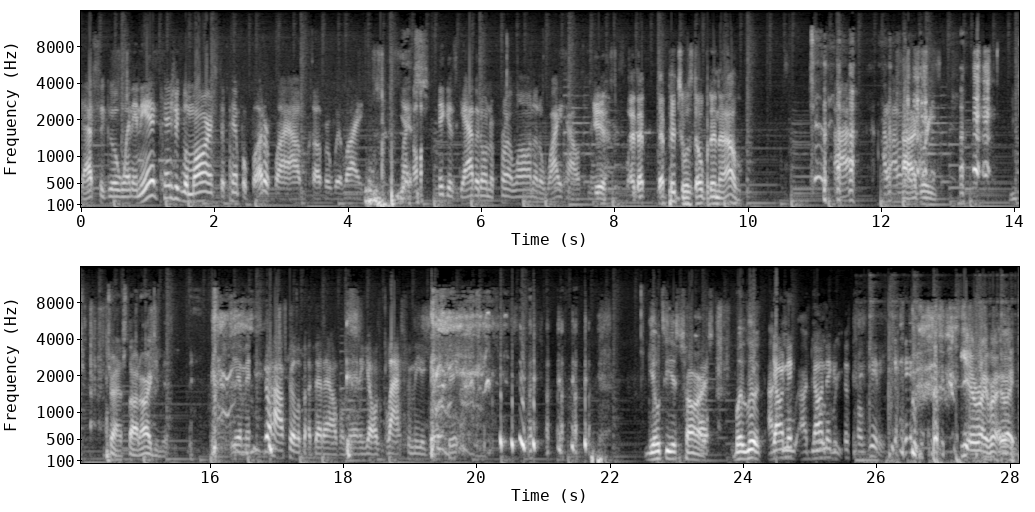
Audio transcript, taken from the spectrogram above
that's a good one. And then Kendrick Lamar's The Pimp a Butterfly album cover with like like all the niggas gathered on the front lawn of the White House. Man. Yeah. That, like, that that picture was doper than the album. I, I, I, I agree. Trying to start argument. Yeah, man. You know how I feel about that album, man. And y'all's blasphemy against it. Guilty as charged. But look, I Y'all, do, niggas, I do y'all agree. niggas just don't get it. Yeah, right, right, right.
